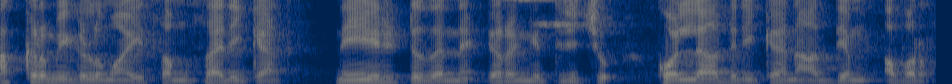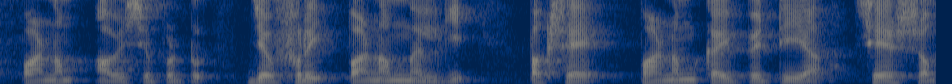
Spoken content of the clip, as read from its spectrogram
അക്രമികളുമായി സംസാരിക്കാൻ നേരിട്ട് തന്നെ ഇറങ്ങിത്തിരിച്ചു. കൊല്ലാതിരിക്കാൻ ആദ്യം അവർ പണം ആവശ്യപ്പെട്ടു. ജഫ്രി പണം നൽകി. പക്ഷേ പണം കൈപ്പറ്റിയ ശേഷം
